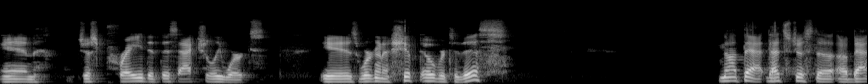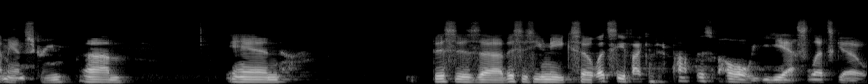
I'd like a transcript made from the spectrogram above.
and just pray that this actually works, is we're going to shift over to this. Not that, that's just a, a Batman screen. Um, and this is uh, this is unique. So let's see if I can just pop this. Oh yes, let's go.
